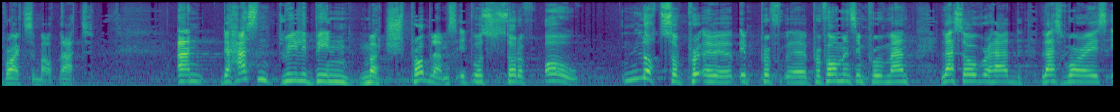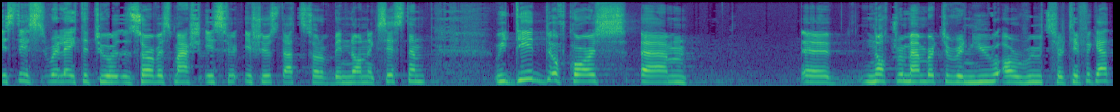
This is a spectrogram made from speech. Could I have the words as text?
writes about that. And there hasn't really been much problems. It was sort of, oh, lots of uh, uh, performance improvement, less overhead, less worries. Is this related to the service mesh issues that's sort of been non-existent? We did, of course, um, uh, not remember to renew our root certificate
